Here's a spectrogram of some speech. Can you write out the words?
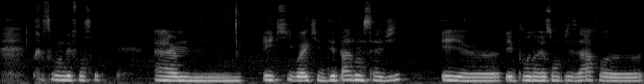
Très souvent défoncé. Euh, et qui, ouais, qui débarque dans sa vie. Et, euh, pour une raison bizarre, euh,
